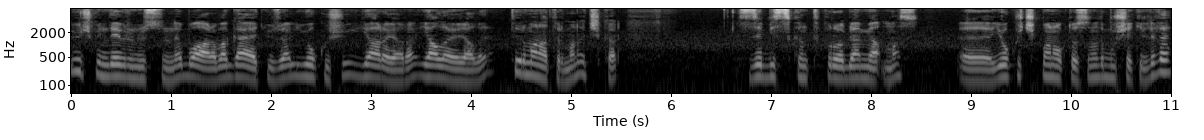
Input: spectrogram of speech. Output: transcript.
3000 devrin üstünde bu araba gayet güzel yokuşu yara yara yalaya yalaya tırmana tırmana çıkar. Size bir sıkıntı problem yapmaz. Ee, yokuş çıkma noktasında da bu şekilde ve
